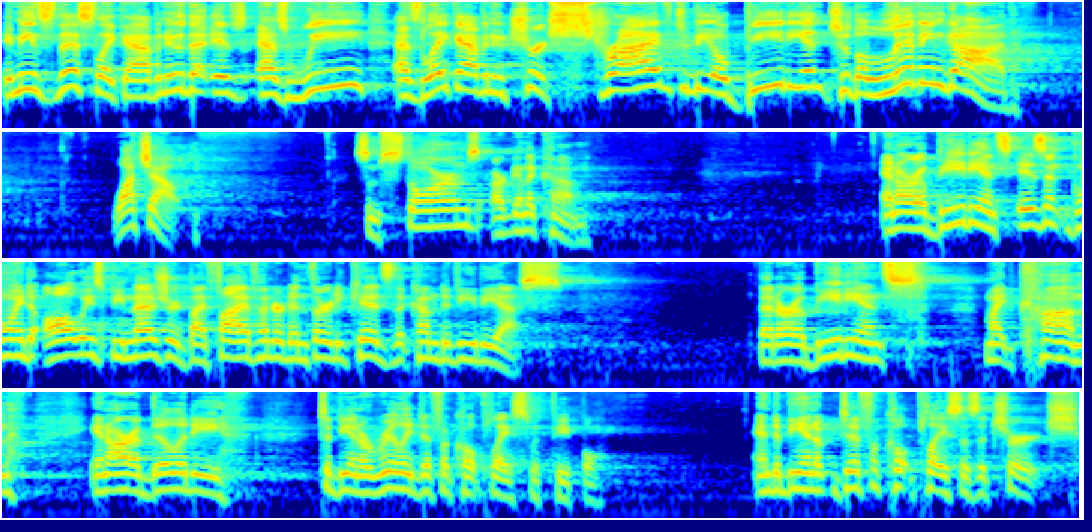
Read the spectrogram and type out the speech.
it means this, Lake Avenue, that is as we, as Lake Avenue Church, strive to be obedient to the living God, watch out. Some storms are going to come. And our obedience isn't going to always be measured by 530 kids that come to VBS. That our obedience might come in our ability to be in a really difficult place with people and to be in a difficult place as a church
